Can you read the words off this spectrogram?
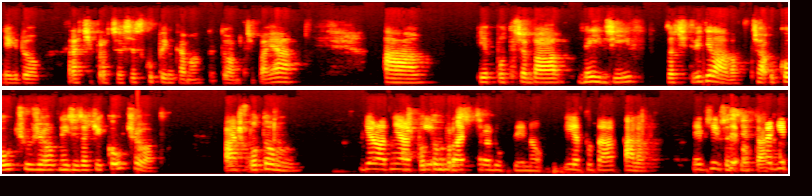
někdo radši pracuje se skupinkama, tak to mám třeba já. A je potřeba nejdřív začít vydělávat. Třeba u koučů, že jo, nejdřív začít koučovat. A až potom... Dělat nějaké potom prostě... produkty, no. Je to tak. Ano. Nejdřív si obsadit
